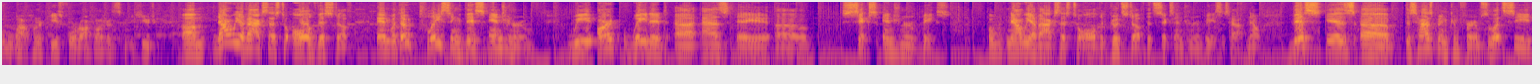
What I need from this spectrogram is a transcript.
ooh, wow, 100 keys, 4 rock launchers, this is going to be huge. Um, now we have access to all of this stuff, and without placing this engine room, we aren't weighted uh, as a uh, 6 engine room base. But now we have access to all the good stuff that 6 engine room bases have. Now, this is, uh, this has been confirmed, so let's see,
